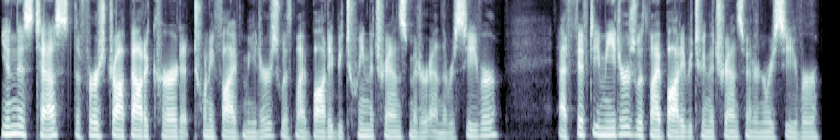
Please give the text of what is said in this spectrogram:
In this test, the first dropout occurred at 25 meters with my body between the transmitter and the receiver. At 50 meters with my body between the transmitter and receiver,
